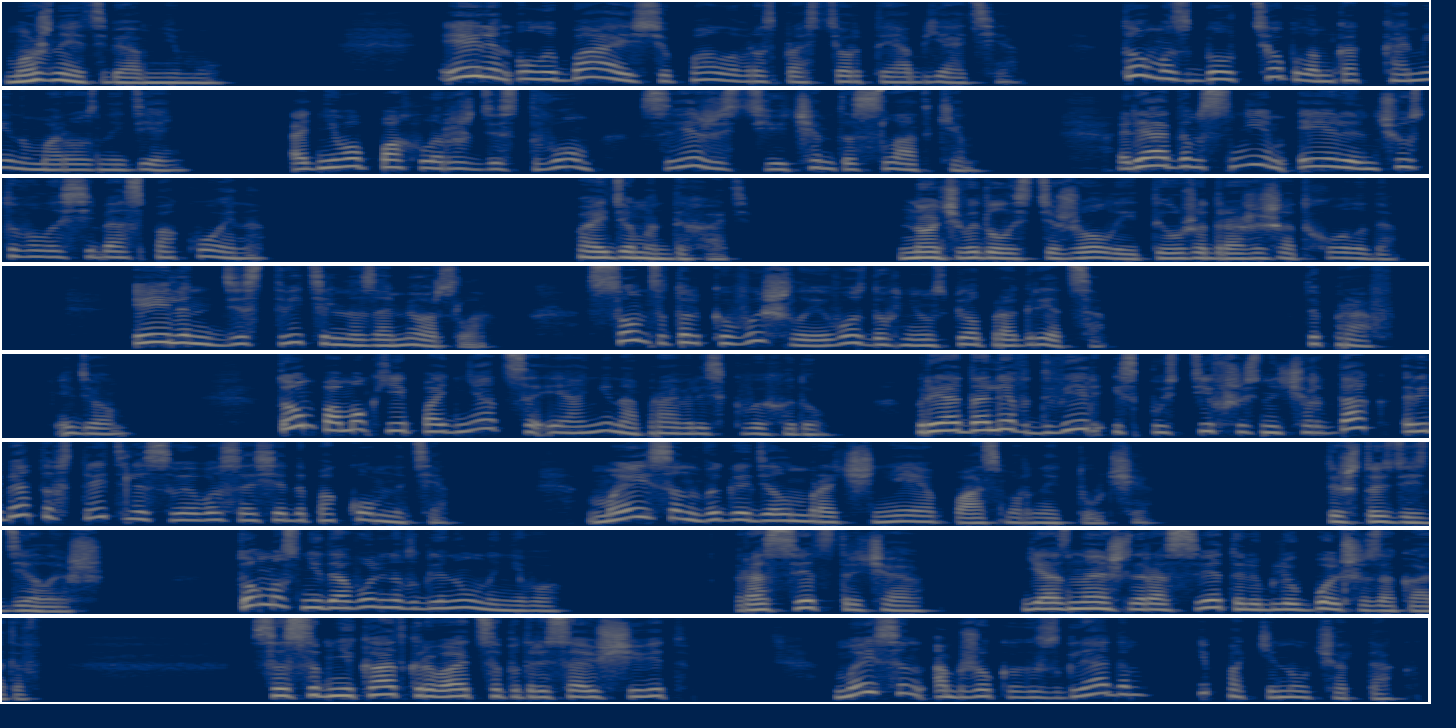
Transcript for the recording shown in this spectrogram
«Можно я тебя обниму?» Эйлин, улыбаясь, упала в распростертые объятия. Томас был теплым, как камин в морозный день. От него пахло Рождеством, свежестью и чем-то сладким. Рядом с ним Эйлин чувствовала себя спокойно. Пойдем отдыхать. Ночь выдалась тяжелой, и ты уже дрожишь от холода. Эйлин действительно замерзла. Солнце только вышло, и воздух не успел прогреться. Ты прав. Идем. Том помог ей подняться, и они направились к выходу. Преодолев дверь и спустившись на чердак, ребята встретили своего соседа по комнате. Мейсон выглядел мрачнее пасмурной тучи. «Ты что здесь делаешь?» Томас недовольно взглянул на него. «Рассвет встречаю. Я, знаешь ли, рассвета люблю больше закатов. С особняка открывается потрясающий вид». Мейсон обжег их взглядом и покинул чердак.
